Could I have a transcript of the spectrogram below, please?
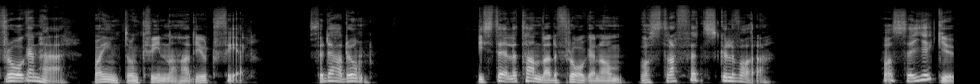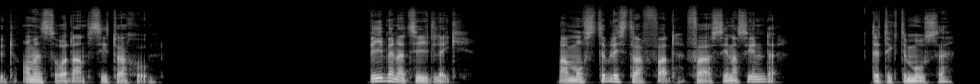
Frågan här var inte om kvinnan hade gjort fel, för det hade hon. Istället handlade frågan om vad straffet skulle vara. Vad säger Gud om en sådan situation? Bibeln är tydlig. Man måste bli straffad för sina synder. Det tyckte Mose,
